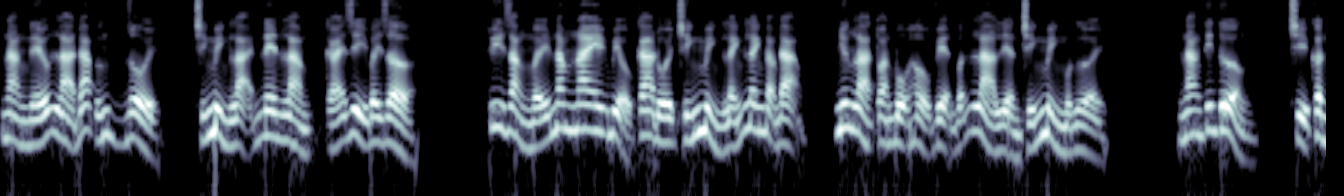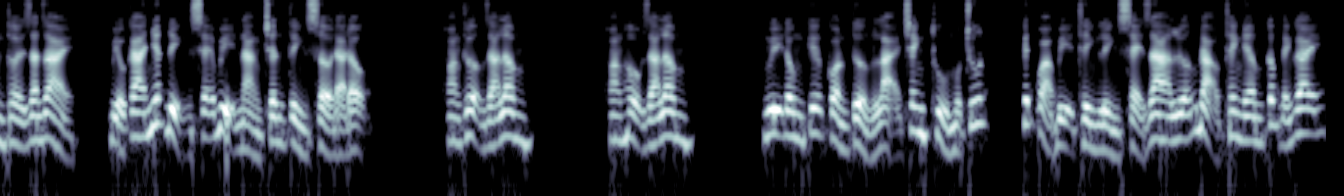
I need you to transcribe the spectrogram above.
nàng nếu là đáp ứng rồi, chính mình lại nên làm cái gì bây giờ? Tuy rằng mấy năm nay biểu ca đối chính mình lánh lánh đạm đạm, nhưng là toàn bộ hậu viện vẫn là liền chính mình một người. Nàng tin tưởng, chỉ cần thời gian dài, biểu ca nhất định sẽ bị nàng chân tình sở đả động. Hoàng thượng giá lâm, hoàng hậu giá lâm, ngụy đồng kia còn tưởng lại tranh thủ một chút, kết quả bị thình lình xảy ra lưỡng đạo thanh âm cấp đánh gãy,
